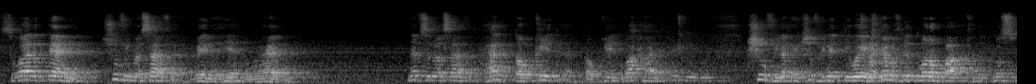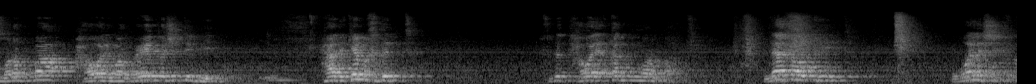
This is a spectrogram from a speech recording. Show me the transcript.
السؤال الثاني شوف المسافة بين هي وهذه نفس المسافة. هل توقيتها توقيت واحد؟ شوفي لا شوفي هنا التوين كم اخذت مربع؟ اخذت نص مربع حوالي 40 فجت البيت هذه كم اخذت؟ اخذت حوالي أقل من مربع لا توقيت ولا شكل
